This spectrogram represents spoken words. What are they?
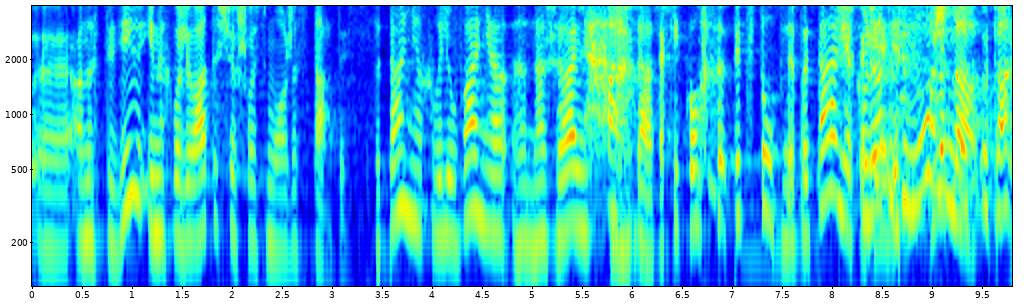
е, анестезію і не хвилювати, що щось може статись. Питання хвилювання, е, на жаль, да, таке підступне питання. Хвилюватися можна, так,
